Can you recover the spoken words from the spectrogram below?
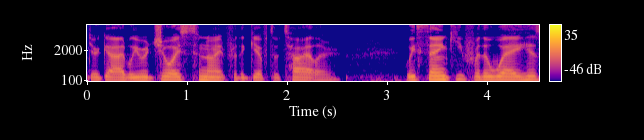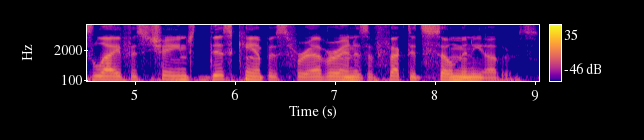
Dear God, we rejoice tonight for the gift of Tyler. We thank you for the way his life has changed this campus forever and has affected so many others.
